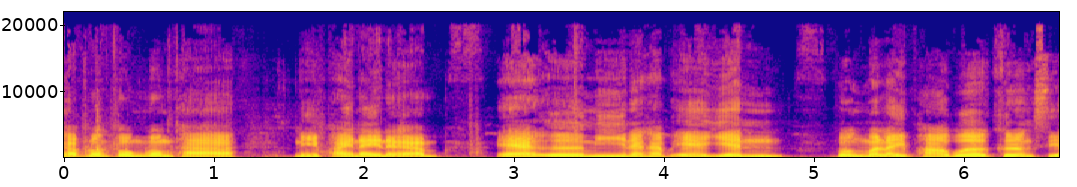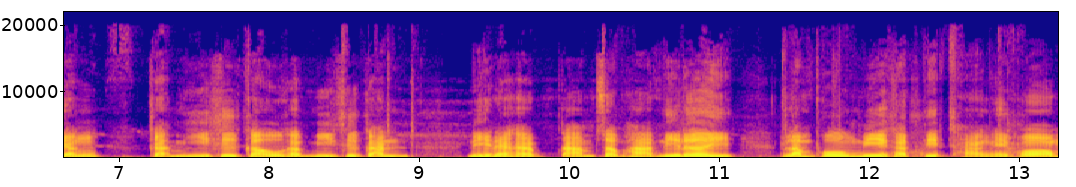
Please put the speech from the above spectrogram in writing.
ครับลงทงลงทานี่ภายในนะครับแอร์เออมีนะครับแอร์เย็นพวงมาลัยพาวเวอร์เครื่องเสียงกับมีคือเก่าครับมีคือกันนี่นะครับ ตามสภาพนี่เลยลำโพงมีครับติดคางให้พร้อม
